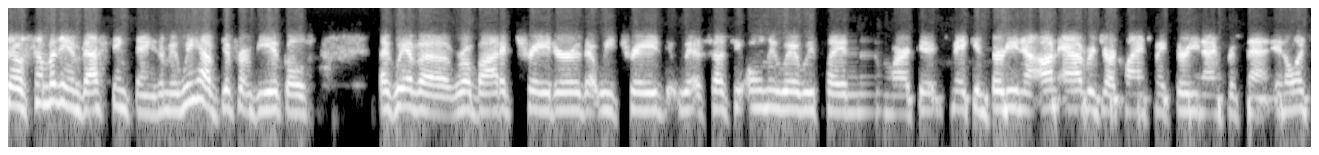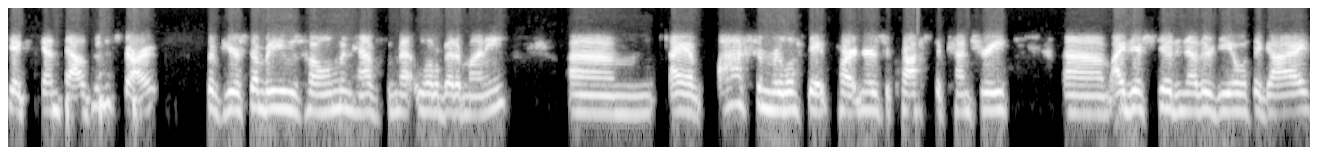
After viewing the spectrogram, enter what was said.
So some of the investing things, I mean, we have different vehicles. Like we have a robotic trader that we trade. So that's the only way we play in the market. It's making 39, on average, our clients make 39%. It only takes 10,000 to start. So if you're somebody who's home and have some, a little bit of money, um, I have awesome real estate partners across the country. Um, I just did another deal with a guy.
